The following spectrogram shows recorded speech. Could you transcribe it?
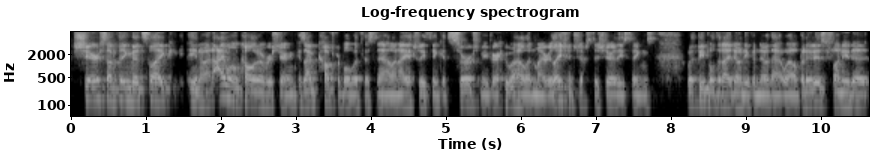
share something that's like, you know, and I won't call it oversharing because I'm comfortable with this now. And I actually think it serves me very well in my relationships to share these things with people that I don't even know that well. But it is funny to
